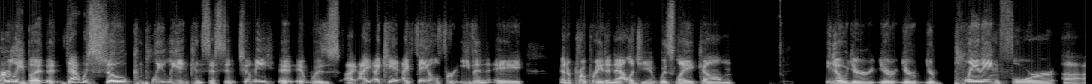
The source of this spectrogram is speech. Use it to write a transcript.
early but it, that was so completely inconsistent to me. It, it was I, I i can't i fail for even a an appropriate analogy. It was like um you know you're you're you're you're planning for uh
